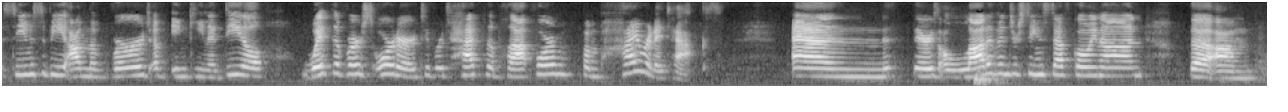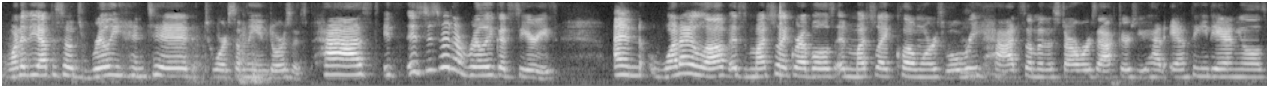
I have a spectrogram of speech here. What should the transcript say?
seems to be on the verge of inking a deal with the First Order to protect the platform from pirate attacks. And there's a lot of interesting stuff going on the um one of the episodes really hinted towards something in Doza's past. It's it's just been a really good series. And what I love is much like Rebels and much like Clone Wars, where we had some of the Star Wars actors. You had Anthony Daniels,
